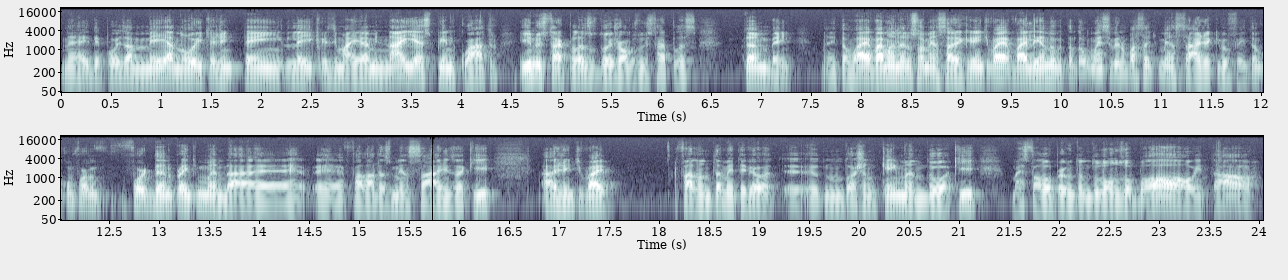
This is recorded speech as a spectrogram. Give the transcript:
né? E depois à meia-noite a gente tem Lakers e Miami na ESPN 4 e no Star Plus, os dois jogos no Star Plus também. Né? Então vai, vai mandando sua mensagem aqui, a gente vai, vai lendo. Estamos recebendo bastante mensagem aqui, viu, Fê? Então, conforme for dando para a gente mandar, é, é, falar das mensagens aqui, a gente vai falando também. Teve, eu, eu não estou achando quem mandou aqui, mas falou perguntando do Lonzo Ball e tal.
